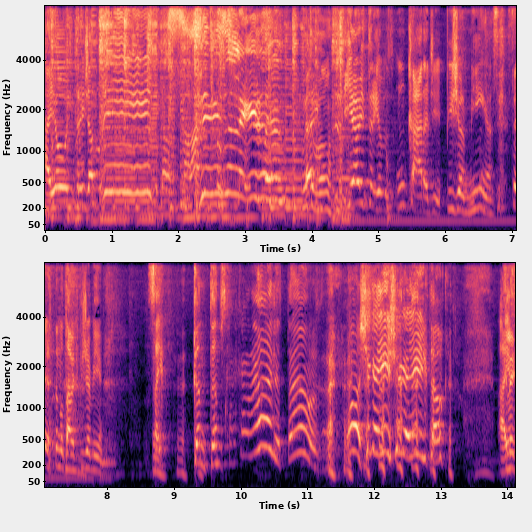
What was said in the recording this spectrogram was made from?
Aí eu entrei já no. Muito bom. E eu entrei, um cara de pijaminha, assim, eu não tava de pijaminha. Saí cantando, os caras, caralho, tal. Pô, chega aí, chega aí e tal. Aí legal,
